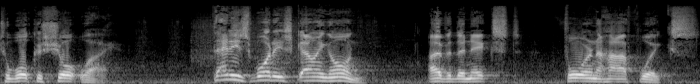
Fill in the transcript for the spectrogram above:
to walk a short way. That is what is going on over the next four and a half weeks.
